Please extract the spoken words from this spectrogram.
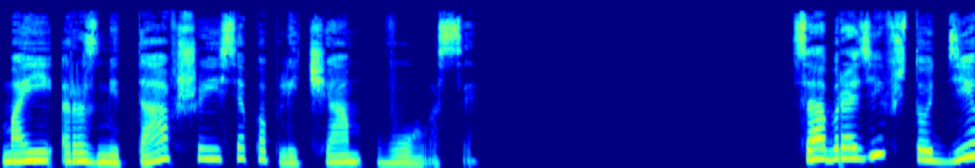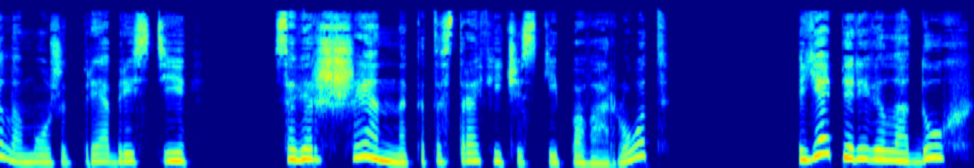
мои разметавшиеся по плечам волосы. Сообразив, что дело может приобрести совершенно катастрофический поворот, я перевела дух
